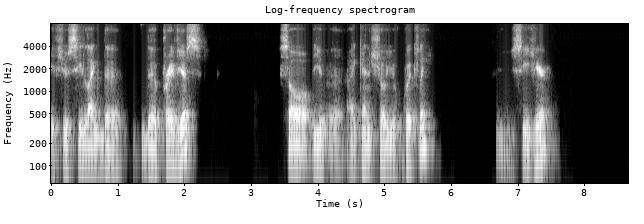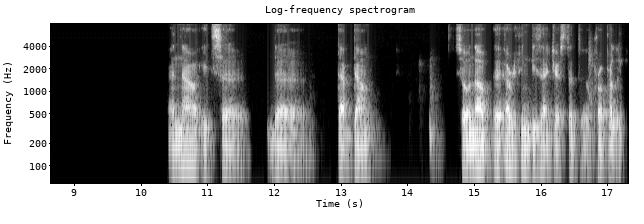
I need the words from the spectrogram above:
if you see like the, the previous. So you, uh, I can show you quickly. You see here. And now it's uh, the tap down so now uh, everything is adjusted uh, properly.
